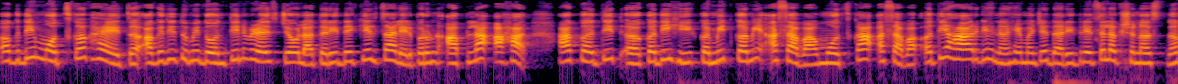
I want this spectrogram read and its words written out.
अगदी मोजकं खायचं. अगदी तुम्ही दोन तीन वेळेस जेवला तरी देखील चालेल. परंतु आपला आहार हा कधी कधीही कमीत कमी असावा मोजका असावा. अति आहार घेणं हे म्हणजे दरिद्रेचं लक्षण असतं.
